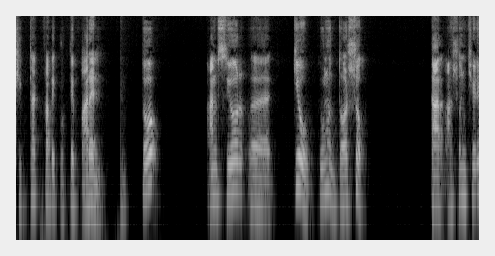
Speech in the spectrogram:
ঠিকঠাকভাবে করতে পারেন, তো আই এম শিওর কেউ, কোনো দর্শক তার আসন ছেড়ে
